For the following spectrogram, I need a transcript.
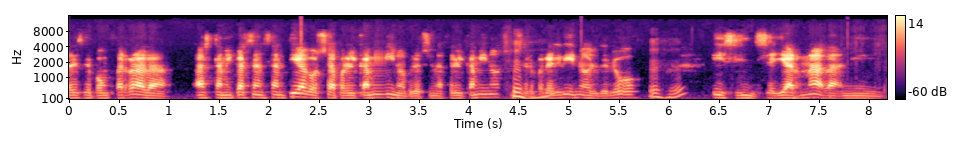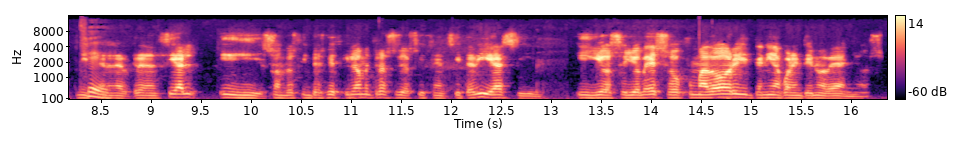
desde Ponferrada hasta mi casa en Santiago, o sea, por el camino, pero sin hacer el camino, sin ser peregrino, desde luego Ujú. y sin sellar nada ni, ni Sí. tener credencial. Y son 210 kilómetros, y los hice en 7 días. Y, y yo soy obeso, fumador y tenía 49 años.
